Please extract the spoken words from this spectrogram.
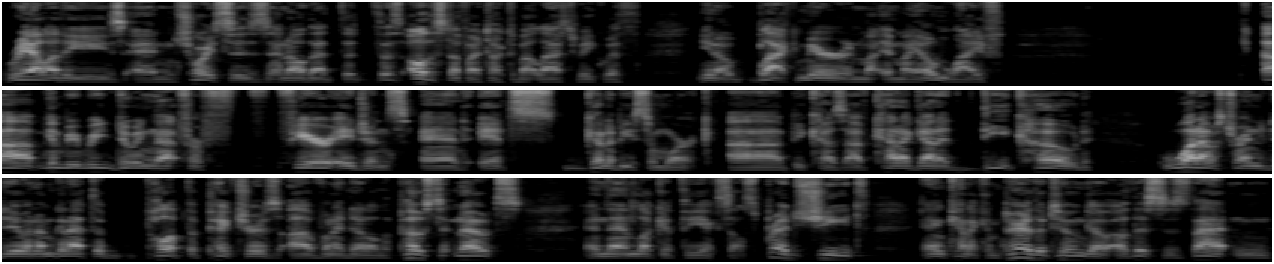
realities and choices and all that. The, the, all the stuff I talked about last week with you know Black Mirror in my in my own life. Uh, I'm gonna be redoing that for f- Fear Agents, and it's gonna be some work uh, because I've kind of got to decode what I was trying to do, and I'm gonna have to pull up the pictures of when I did all the post-it notes, and then look at the Excel spreadsheet and kind of compare the two and go, oh, this is that, and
